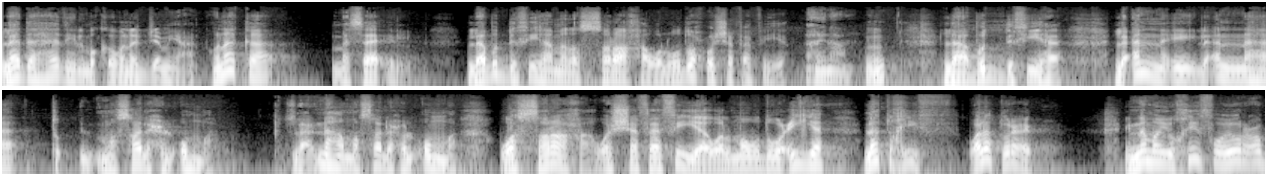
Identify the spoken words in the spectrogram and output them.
لدى هذه المكونات جميعا. هناك مسائل لابد فيها من الصراحة والوضوح والشفافية. أي نعم? لابد فيها لأن إيه؟ لأنها ت- مصالح الأمة. لأنها مصالح الأمة والصراحة والشفافية والموضوعية لا تخيف ولا ترعب. إنما يخيف ويرعب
